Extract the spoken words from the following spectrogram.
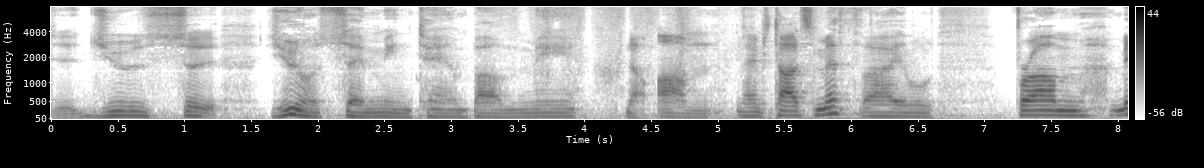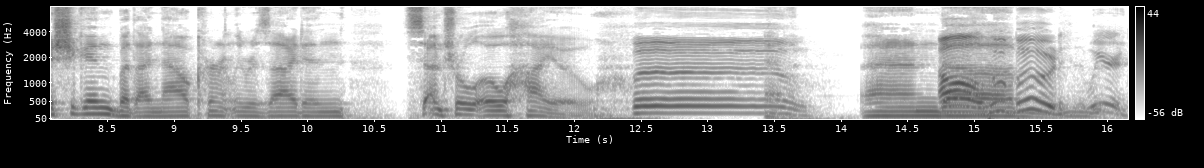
you. Say, you don't say mean thing about me. No, um, my name's Todd Smith. I'm from Michigan, but I now currently reside in Central Ohio. Boo. And Oh, uh, who booed? Weird.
